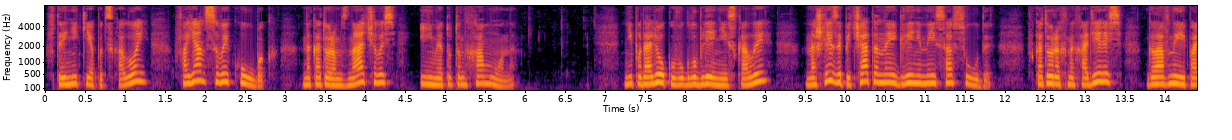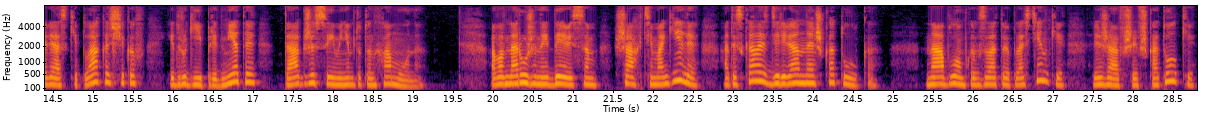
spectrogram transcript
в тайнике под скалой фаянсовый кубок, на котором значилось имя Тутанхамона. Неподалеку в углублении скалы нашли запечатанные глиняные сосуды, в которых находились головные повязки плакальщиков и другие предметы, также с именем Тутанхамона а в обнаруженной Дэвисом шахте-могиле отыскалась деревянная шкатулка. На обломках золотой пластинки, лежавшей в шкатулке,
